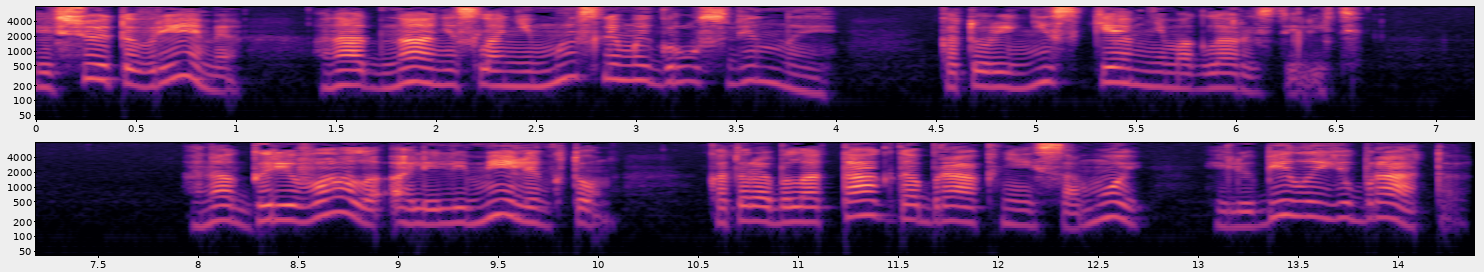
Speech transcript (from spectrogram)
И все это время она одна несла немыслимый груз вины, который ни с кем не могла разделить. Она горевала о Лили Миллингтон, которая была так добра к ней самой и любила ее брата.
